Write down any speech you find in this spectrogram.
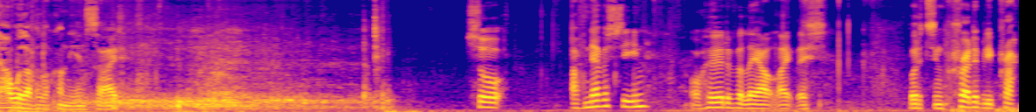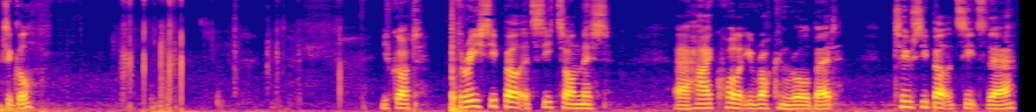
Now we'll have a look on the inside. So, I've never seen or heard of a layout like this, but it's incredibly practical. You've got three seat belted seats on this uh, high quality rock and roll bed, two seat belted seats there,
